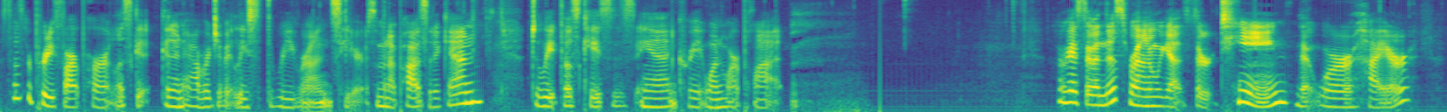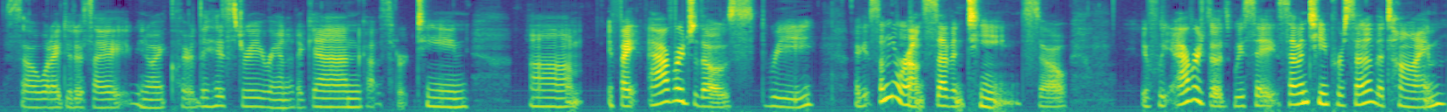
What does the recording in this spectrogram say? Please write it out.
So those are pretty far apart. Let's get, get an average of at least three runs here. So I'm going to pause it again, delete those cases, and create one more plot. Okay, so in this run we got 13 that were higher. So what I did is I, you know, I cleared the history, ran it again, got 13. Um, if I average those three, I get something around 17. So if we average those, we say 17% of the time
